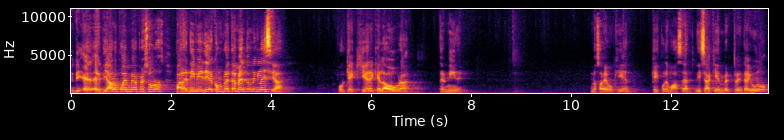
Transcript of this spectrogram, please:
el, diablo puede enviar personas para dividir completamente una iglesia, porque quiere que la obra termine. No sabemos quién, qué podemos hacer. Dice aquí en 31,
